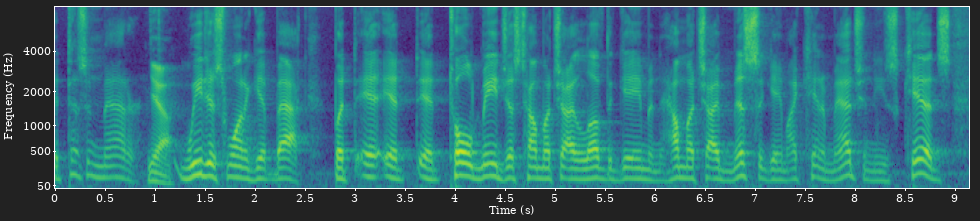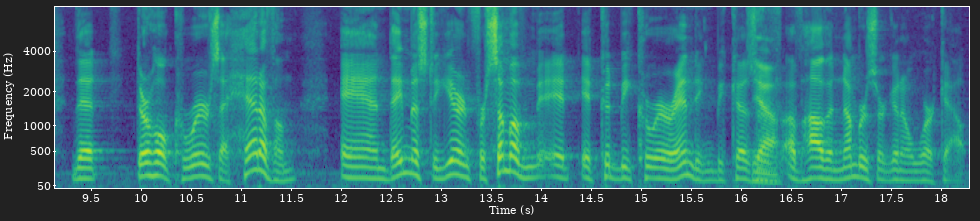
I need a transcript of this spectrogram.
it doesn't matter. Yeah. We just want to get back. But it, it, it, told me just how much I love the game and how much I miss the game. I can't imagine these kids that their whole career's ahead of them and they missed a year. And for some of them, it, it could be career ending because yeah. of, of how the numbers are going to work out.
